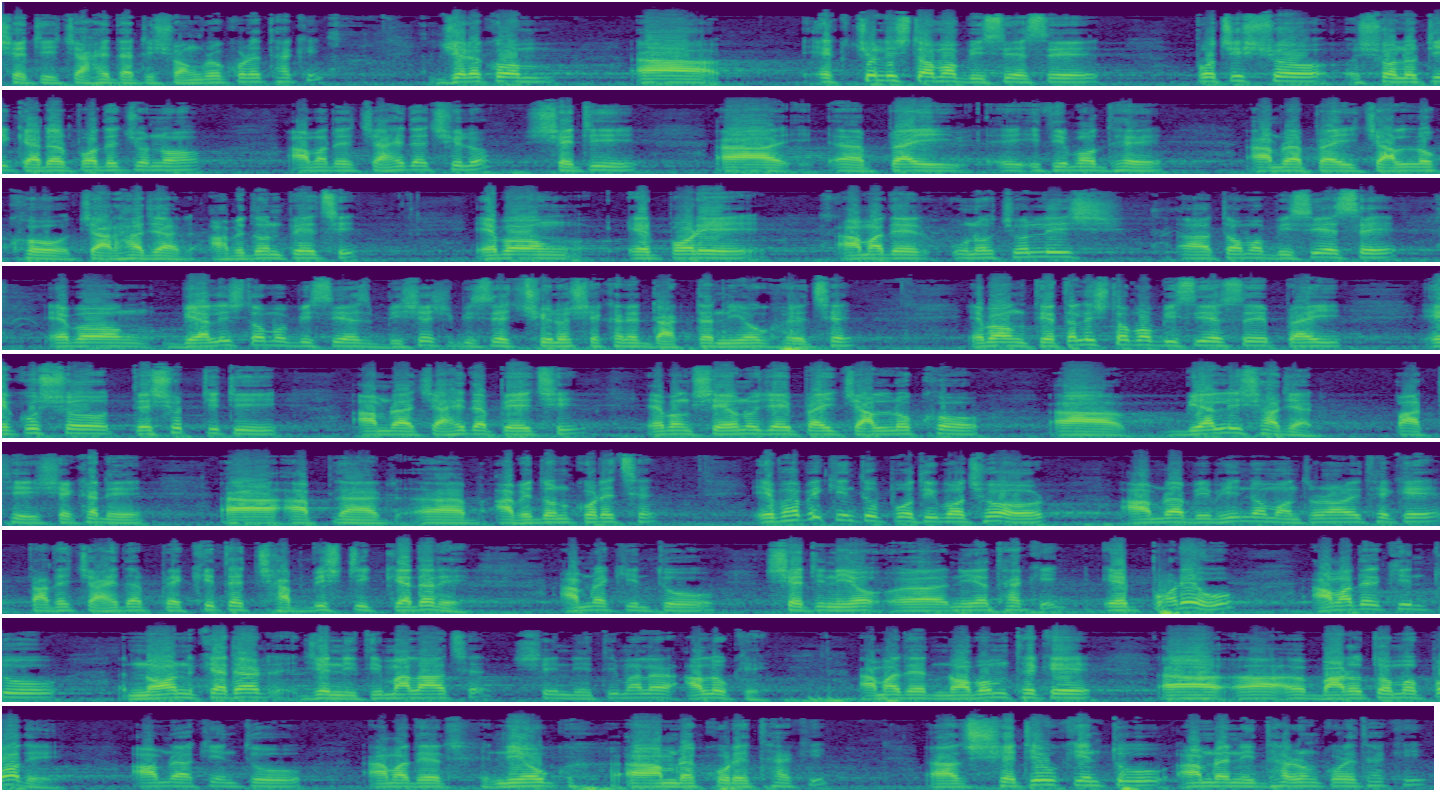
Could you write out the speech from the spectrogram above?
সেটি চাহিদাটি সংগ্রহ করে থাকি। যেরকম একচল্লিশতম বিসিএসে পঁচিশশো ষোলোটি ক্যাডার পদের জন্য আমাদের চাহিদা ছিল, সেটি প্রায় ইতিমধ্যে আমরা প্রায় চার লক্ষ চার হাজার আবেদন পেয়েছি এবং এরপরে আমাদের উনচল্লিশ তম বিসিএসে এবং বিয়াল্লিশতম বিসিএস বিশেষ বিসিএস ছিল, সেখানে ডাক্তার নিয়োগ হয়েছে এবং তেতাল্লিশতম বিসিএসে প্রায় একুশশো তেষট্টিটি আমরা চাহিদা পেয়েছি এবং সে অনুযায়ী প্রায় চার লক্ষ বিয়াল্লিশ হাজার প্রার্থী সেখানে আপনার আবেদন করেছে। এভাবে কিন্তু প্রতি বছর আমরা বিভিন্ন মন্ত্রণালয় থেকে তাদের চাহিদার প্রেক্ষিতে ছাব্বিশটি ক্যাডারে আমরা কিন্তু সেটি নিয়ে নিয়ে থাকি। এরপরেও আমাদের কিন্তু নন ক্যাডার যে নীতিমালা আছে, সেই নীতিমালার আলোকে আমাদের নবম থেকে বারোতম পদে আমরা কিন্তু আমাদের নিয়োগ আমরা করে থাকি। সেটিও কিন্তু আমরা নির্ধারণ করে থাকি।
